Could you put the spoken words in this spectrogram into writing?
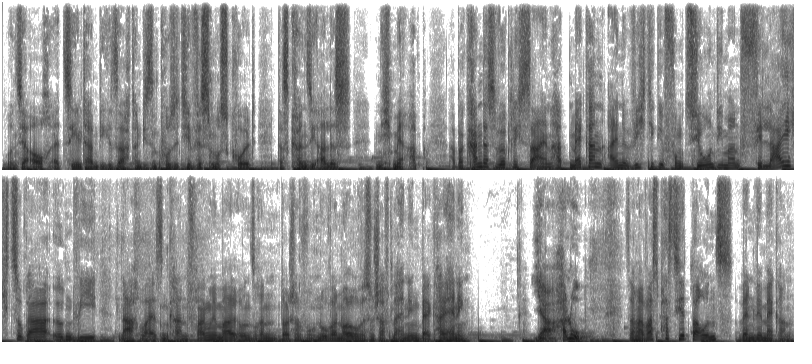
uns ja auch erzählt haben, die gesagt haben, diesen Positivismuskult, das können sie alles nicht mehr ab. Aber kann das wirklich sein? Hat Meckern eine wichtige Funktion, die man vielleicht sogar irgendwie nachweisen kann? Fragen wir mal unseren Deutschlandfunk Nova Neurowissenschaftler Henning Beck. Hi Henning. Ja, hallo. Sag mal, was passiert bei uns, wenn wir meckern?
